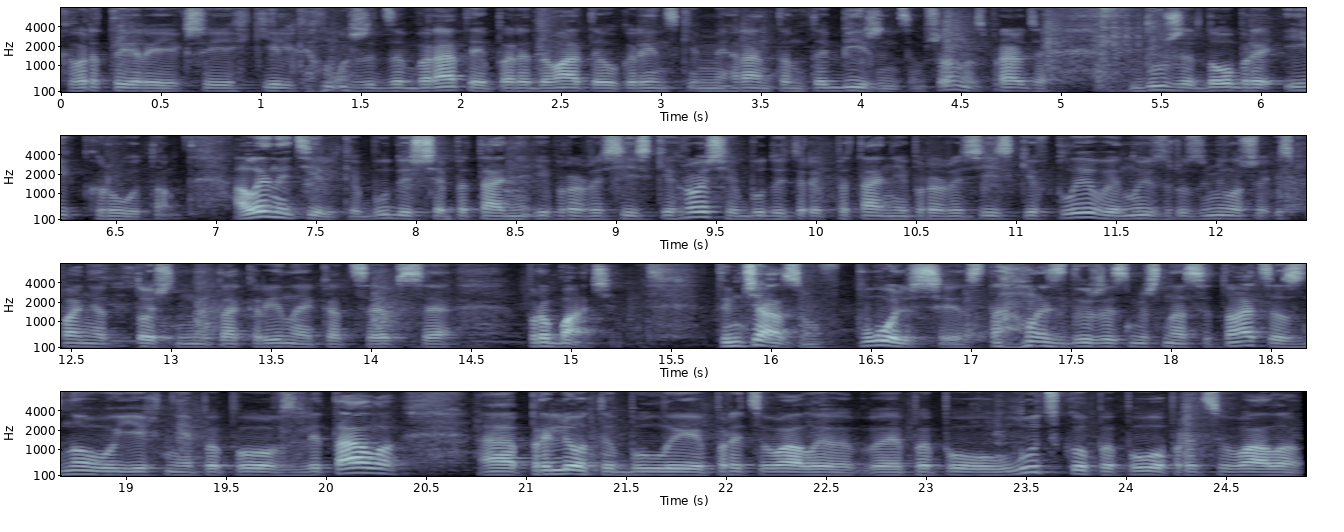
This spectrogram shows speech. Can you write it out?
квартири, якщо їх кілька, можуть забирати і передавати українським мігрантам та біженцям, що насправді дуже добре і круто. Але не тільки будуть ще питання і про російські гроші, будуть питання і про російські впливи. Ну і зрозуміло, що Іспанія точно не та країна, яка це все пробачить. Тим часом в Польщі сталася дуже смішна ситуація. Знову їхнє ППО взлітало. Е, Прильоти були, працювали е, ППО у Луцьку, ППО працювало.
